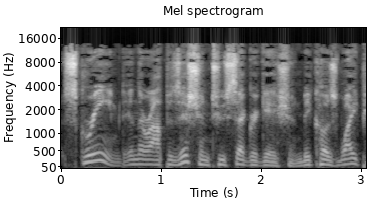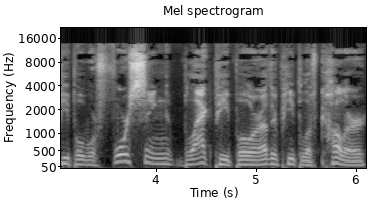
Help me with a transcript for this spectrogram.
screamed in their opposition to segregation because white people were forcing black people or other people of color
